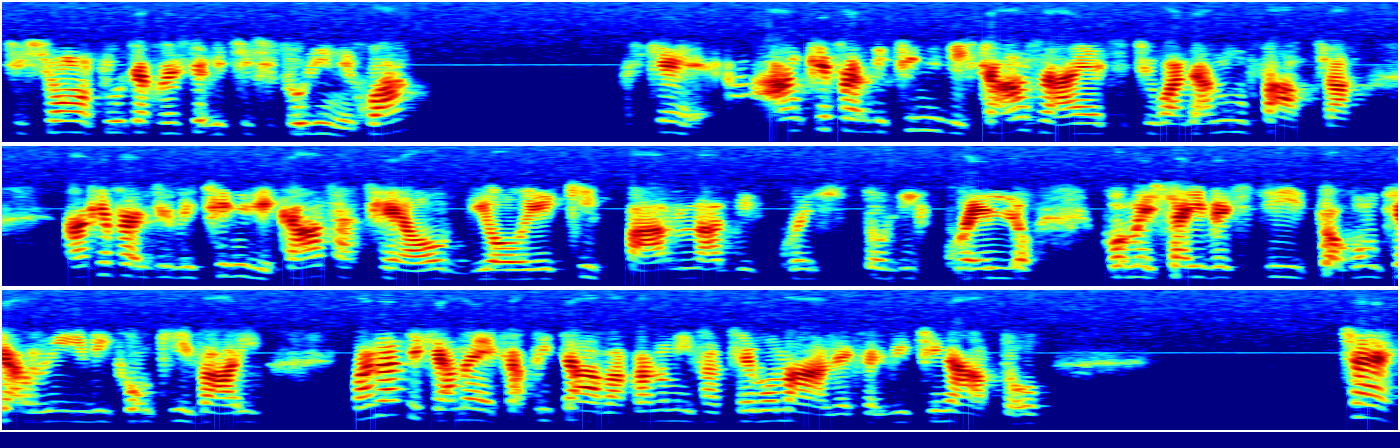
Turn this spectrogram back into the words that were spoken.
ci sono tutte queste vicissitudini qua? Perché anche fra vicini di casa, eh, se ci guardiamo in faccia, anche fra i vicini di casa c'è odio e chi parla di questo, di quello, come sei vestito, con chi arrivi, con chi vai. Guardate che a me capitava quando mi facevo male, che il vicinato, cioè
